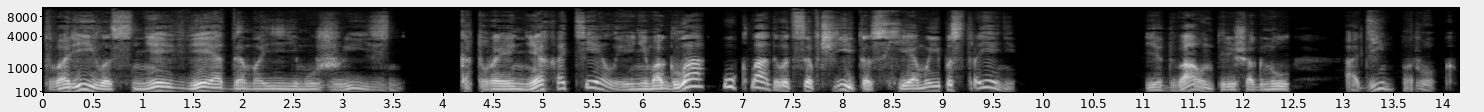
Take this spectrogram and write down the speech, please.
творилась неведомая ему жизнь которая не хотела и не могла укладываться в чьи-то схемы и построения. Едва он перешагнул один порог.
